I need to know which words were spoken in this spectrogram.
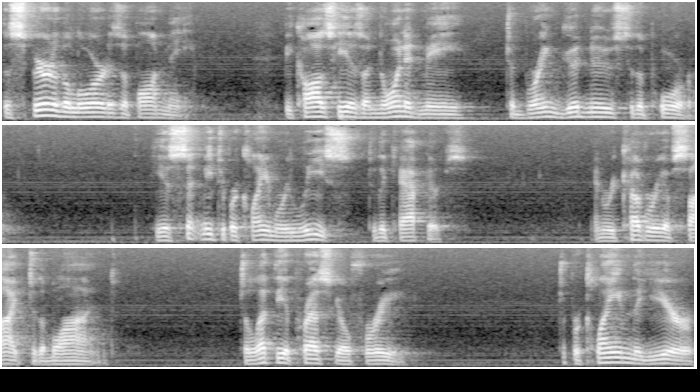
The Spirit of the Lord is upon me, because he has anointed me to bring good news to the poor. He has sent me to proclaim release to the captives and recovery of sight to the blind to let the oppressed go free, to proclaim the year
